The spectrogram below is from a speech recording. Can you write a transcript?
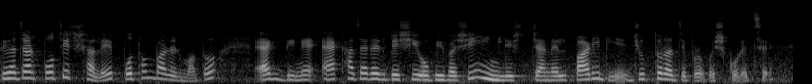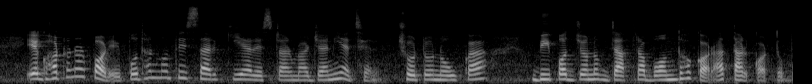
দুই হাজার পঁচিশ সালে প্রথমবারের মতো একদিনে এক হাজারের বেশি অভিবাসী ইংলিশ চ্যানেল পাড়ি দিয়ে যুক্তরাজ্যে প্রবেশ করেছে। এ ঘটনার পরে প্রধানমন্ত্রী স্যার কিয়ার স্টারমার জানিয়েছেন, ছোট নৌকা, বিপজ্জনক যাত্রা বন্ধ করা তার কর্তব্য।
